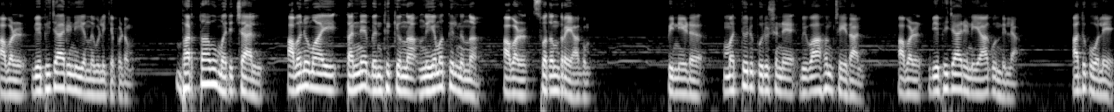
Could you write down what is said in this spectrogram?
അവൾ വ്യഭിചാരിണി എന്ന് വിളിക്കപ്പെടും. ഭർത്താവ് മരിച്ചാൽ അവനുമായി തന്നെ ബന്ധിക്കുന്ന നിയമത്തിൽ നിന്ന് അവൾ സ്വതന്ത്രയാകും. പിന്നീട് മറ്റൊരു പുരുഷനെ വിവാഹം ചെയ്താൽ അവൾ വ്യഭിചാരിണിയാകുന്നില്ല. അതുപോലെ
